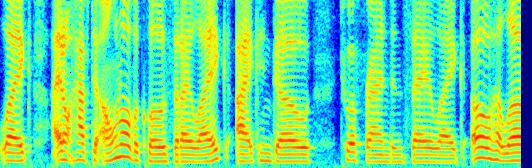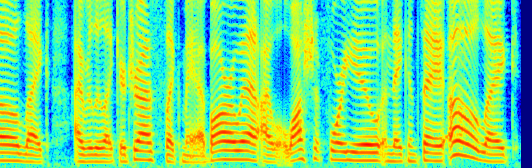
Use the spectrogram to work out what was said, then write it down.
Like i don't have to own all the clothes that i like. I can go to a friend and say like oh hello like i really like your dress. Like may i borrow it? I will wash it for you. And they can say oh like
